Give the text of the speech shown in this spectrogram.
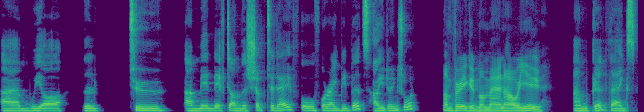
Um, we are the two um, men left on the ship today for, for Rugby Bits. How are you doing, Shaun? I'm very good, my man. How are you? I'm good, thanks.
